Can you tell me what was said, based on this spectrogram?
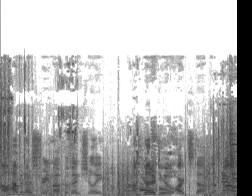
I'll have another stream up eventually. I'm gonna do art stuff as well.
